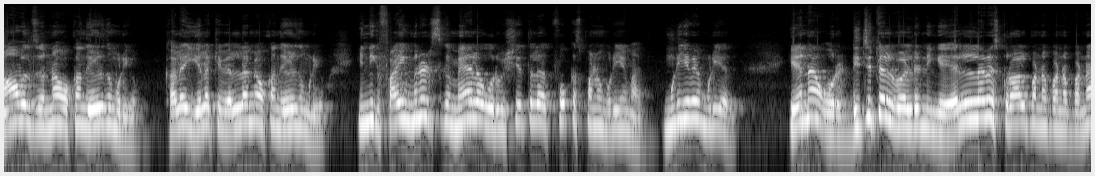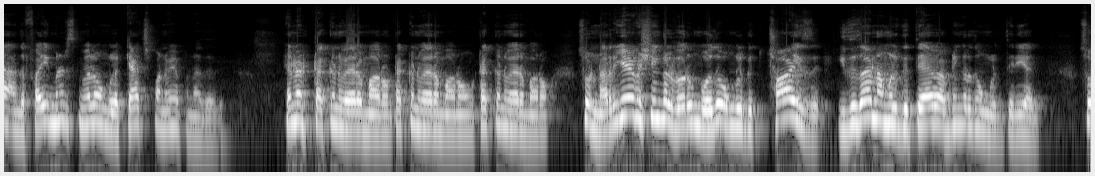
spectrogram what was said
நாவல்ஸ்னால் உட்காந்து எழுத முடியும். கலை இலக்கியம் எல்லாமே உட்காந்து எழுத முடியும். இன்றைக்கி ஃபைவ் மினிட்ஸ்க்கு மேலே ஒரு விஷயத்தில் ஃபோக்கஸ் பண்ண முடியுமா? முடியவே முடியாது. ஏன்னா ஒரு டிஜிட்டல் வேர்ல்டு நீங்கள் எல்லாமே ஸ்க்ரால் பண்ண பண்ண பண்ண அந்த ஃபைவ் மினிட்ஸ்க்கு மேலே உங்களை கேட்ச் பண்ணவே பண்ணாது அது. ஏன்னா டக்குன்னு வேறு மாறும் டக்குன்னு வேறு மாறும் டக்குன்னு வேறு மாறும். ஸோ நிறைய விஷயங்கள் வரும்போது உங்களுக்கு சாய்ஸ் இதுதான் நம்மளுக்கு தேவை அப்படிங்கிறது உங்களுக்கு தெரியாது. ஸோ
